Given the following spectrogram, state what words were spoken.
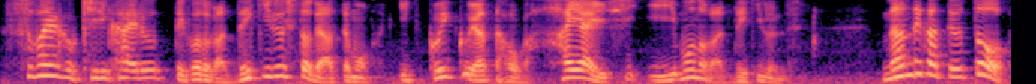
素早く切り替えるってことができる人であっても一個一個やった方が早いしいいものができるんです。なんでかっていうと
